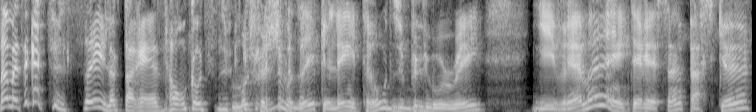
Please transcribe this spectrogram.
Non, mais tu sais, quand tu le sais, là, que t'as raison, continue. moi, je veux juste vous dire que l'intro du Blu-ray, il est vraiment intéressant parce que, tu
